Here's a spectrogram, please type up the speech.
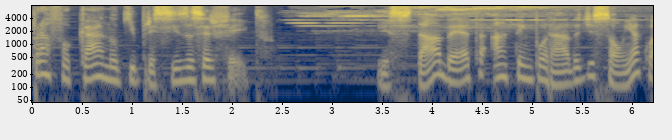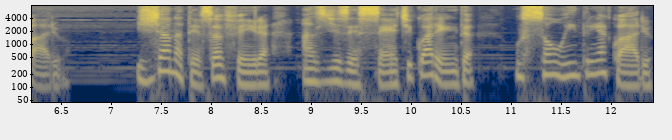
para focar no que precisa ser feito. Está aberta a temporada de Sol em Aquário. Já na terça-feira, às 17h40, o Sol entra em Aquário,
